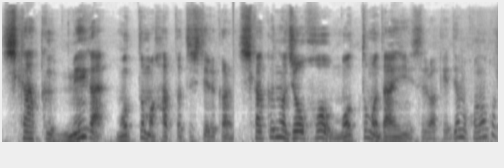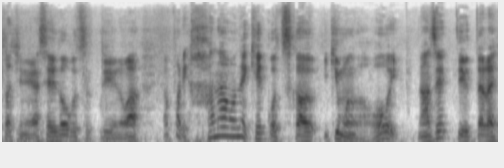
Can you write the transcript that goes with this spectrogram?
視覚、目が最も発達してるから、視覚の情報を最も大事にするわけ。でもこの子たちの野生動物っていうのは、やっぱり鼻をね、結構使う生き物が多い。なぜって言ったら、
